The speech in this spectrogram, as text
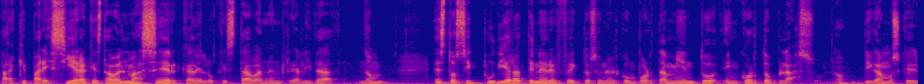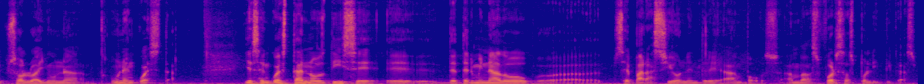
para que pareciera que estaban más cerca de lo que estaban en realidad, ¿no? Esto sí pudiera tener efectos en el comportamiento en corto plazo, ¿no? Digamos que solo hay una, encuesta. Y esa encuesta nos dice eh, determinado ah, separación entre ambas fuerzas políticas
